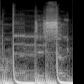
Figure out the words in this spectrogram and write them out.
and the sound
